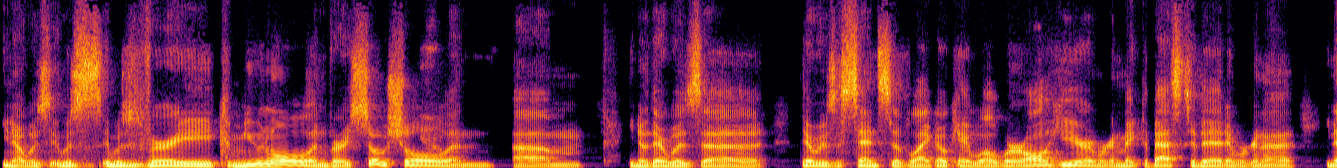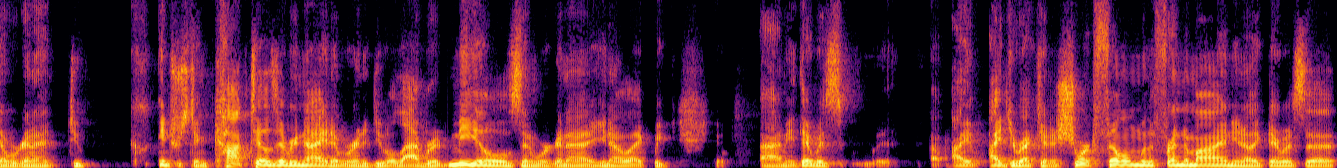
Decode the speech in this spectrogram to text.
you know, was it was it was very communal and very social, yeah. and um, you know, there was a there was a sense of like, okay, well, we're all here and we're going to make the best of it, and we're gonna, you know, we're gonna do interesting cocktails every night and we're going to do elaborate meals and we're going to you know like we i mean there was i i directed a short film with a friend of mine you know like there was a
